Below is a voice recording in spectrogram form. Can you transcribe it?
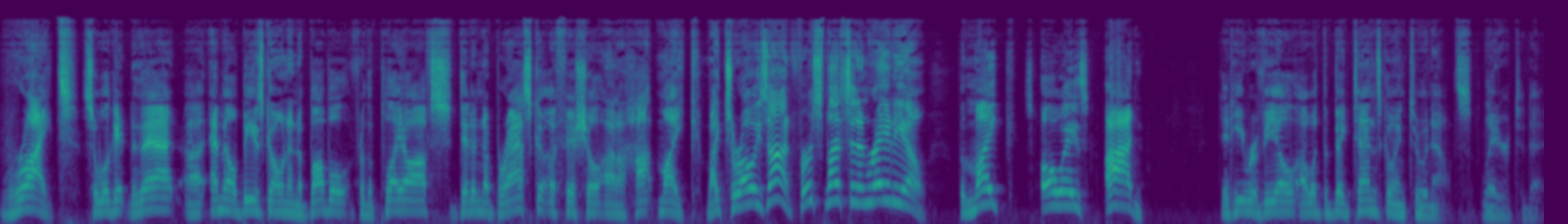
Right. So we'll get to that. Uh, MLB's going in a bubble for the playoffs. Did a Nebraska official on a hot mic. Mics are always on. First lesson in radio. The mic is always on. Did he reveal uh, what the Big Ten's going to announce later today?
